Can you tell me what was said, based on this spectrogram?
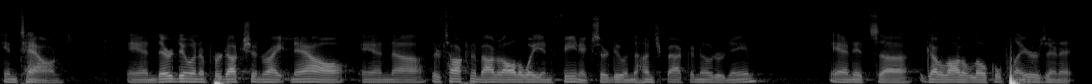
in town. And they're doing a production right now, and uh, they're talking about it all the way in Phoenix. They're doing The Hunchback of Notre Dame, and it's uh, got a lot of local players in it.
